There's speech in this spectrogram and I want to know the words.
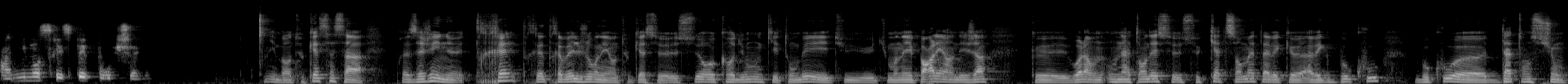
un immense respect pour Usain. Et ben en tout cas, ça, ça présager une très très très belle journée. En tout cas, ce, record du monde qui est tombé et tu, m'en avais parlé hein, déjà que voilà, on, attendait ce, 400 mètres avec, euh, avec beaucoup beaucoup euh, d'attention.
